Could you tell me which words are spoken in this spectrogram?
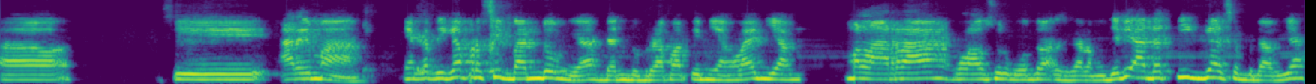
uh, si Arema. Yang ketiga Persib Bandung ya dan beberapa tim yang lain yang melarang klausul kontrak segala macam. Jadi ada tiga sebenarnya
